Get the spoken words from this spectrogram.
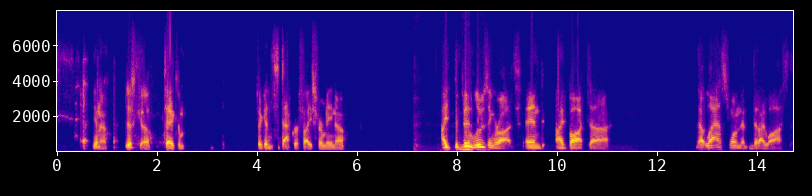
you know, just go take them. They're going to sacrifice for me now. I've been Yeah. losing rods, and I bought uh, that last one that that I lost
